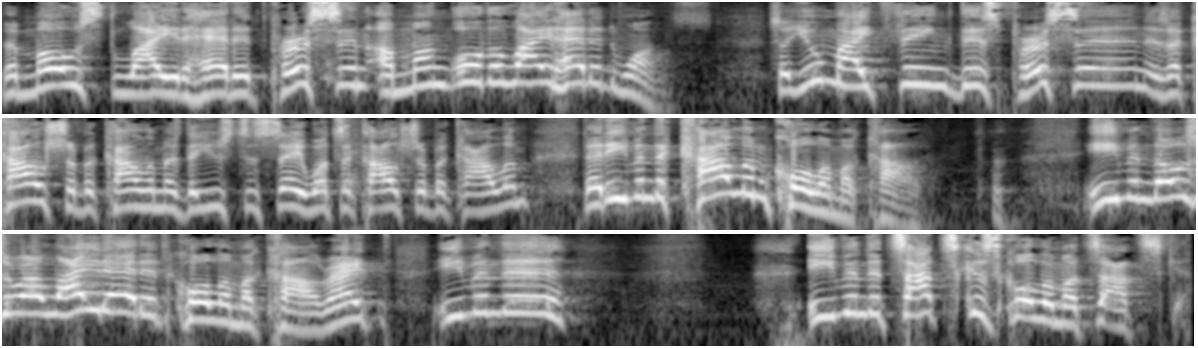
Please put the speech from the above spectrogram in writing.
the most light-headed person among all the light-headed ones. So you might think this person is a kal shabakalim, as they used to say. What's a kal shabakalim? That even the kalim call him a kal. even those who are light-headed call him a kal, right? Even the even the tzatzkas call him a tzatzka.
